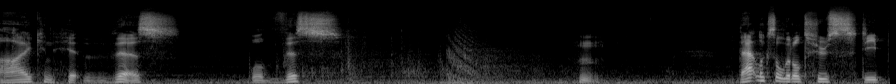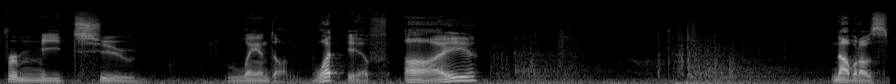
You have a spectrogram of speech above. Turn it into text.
I can hit this, will this... Hmm. That looks a little too steep for me to land on. What if I... Not what I was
